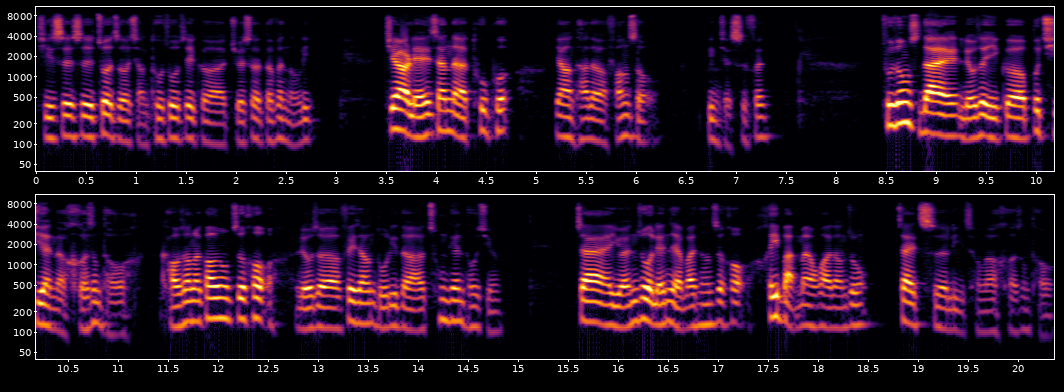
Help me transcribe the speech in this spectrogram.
其实是作者想突出这个角色得分能力。接二连三的突破让他的防守并且失分。初中时代留着一个不起眼的和尚头，考上了高中之后留着非常独立的冲天头型。在原作连载完成之后，黑板漫画当中再次理成了和尚头。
